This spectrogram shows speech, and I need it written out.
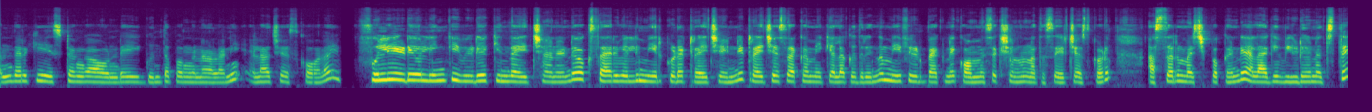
అందరికీ ఇష్టంగా ఉండే ఈ గుంత పొంగనాలని ఎలా చేసుకోవాలో ఫుల్ వీడియో లింక్ ఈ వీడియో కింద ఇచ్చానండి. ఒకసారి వెళ్ళి మీరు కూడా ట్రై చేయండి. ట్రై చేశాక మీకు ఎలా కుదిరిందో మీ ఫీడ్బ్యాక్ని కామెంట్ సెక్షన్లో నాతో షేర్ చేసుకోవడం అస్సలు మర్చిపోకండి. అలాగే వీడియో నచ్చితే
